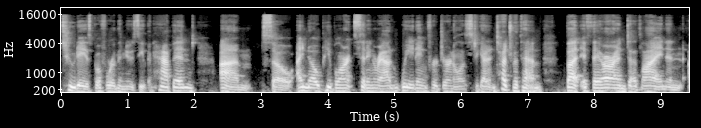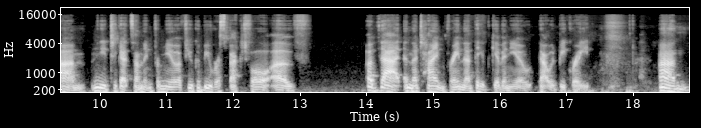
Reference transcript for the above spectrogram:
two days before the news even happened. Um, so I know people aren't sitting around waiting for journalists to get in touch with them, but if they are on deadline and um, need to get something from you if you could be respectful of of that and the time frame that they've given you that would be great. Um,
